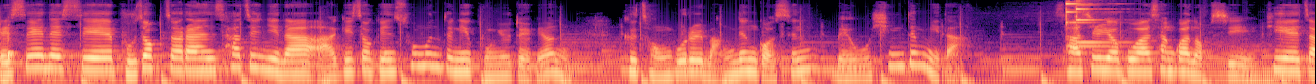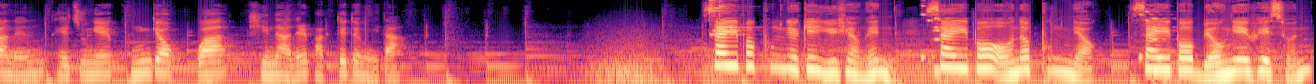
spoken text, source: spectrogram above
SNS에 부적절한 사진이나 악의적인 소문 등이 공유되면 그 정보를 막는 것은 매우 힘듭니다. 사실 여부와 상관없이 피해자는 대중의 공격과 비난을 받게 됩니다. 사이버 폭력의 유형은 사이버 언어 폭력, 사이버 명예훼손,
